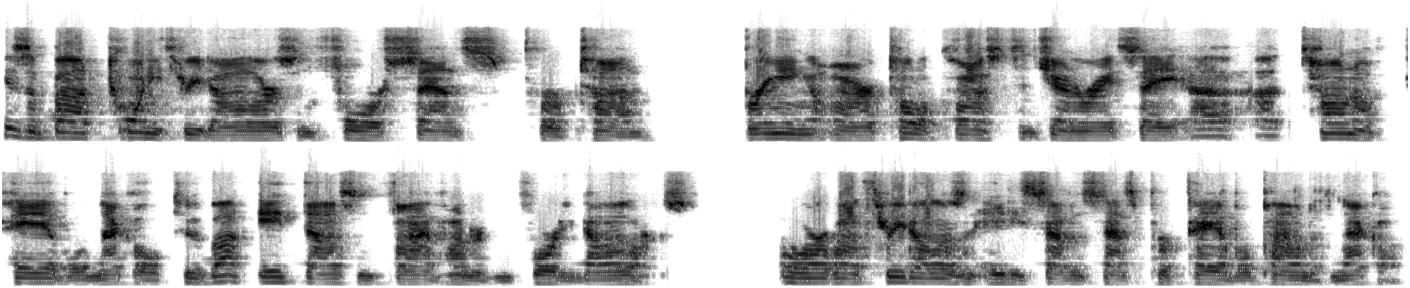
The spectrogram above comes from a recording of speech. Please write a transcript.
is about $23.04 per ton bringing our total cost to generate, say, a, a ton of payable nickel to about $8,540 or about $3.87 per payable pound of nickel.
